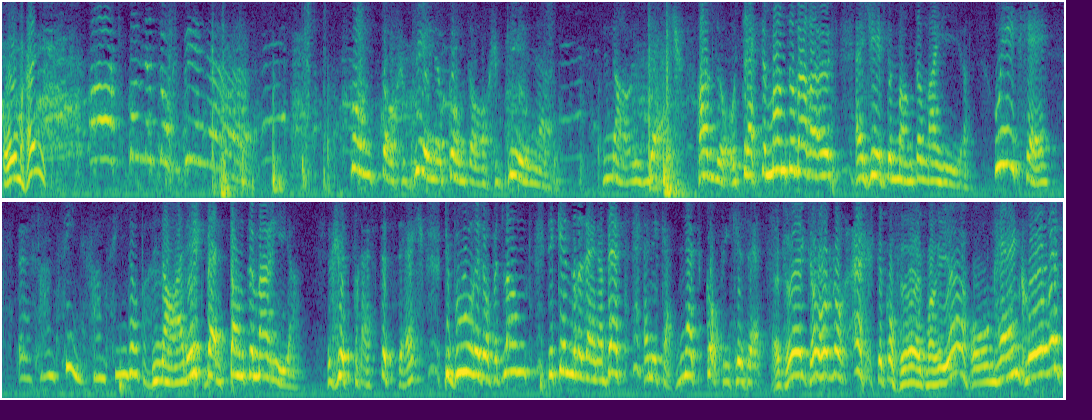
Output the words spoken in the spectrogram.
oom Henk. Ah, kom dan toch binnen. Kom toch binnen, kom toch binnen. Nou zeg, hallo, trek de mantel maar uit en geef de mantel maar hier. Hoe heet gij? Uh, Francine, Francine Dobber. Nou, ik ben tante Maria. Je treft het zeg. De boer is op het land, de kinderen zijn naar bed en ik heb net koffie gezet. Het lijkt er ook nog echte koffieruik, Maria. Oom Henk, hoor eens.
